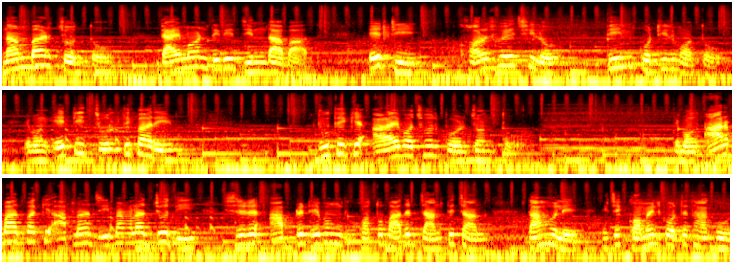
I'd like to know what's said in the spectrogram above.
নাম্বার চোদ্দ, ডায়মন্ড দিদি জিন্দাবাদ। এটি খরচ হয়েছিল তিন কোটির মতো, এবং এটি চলতে পারে দু থেকে আড়াই বছর পর্যন্ত। এবং আর বাদ বাকি আপনারা জি বাংলার যদি সেটার আপডেট এবং কত বাজেট জানতে চান তাহলে নিচে কমেন্ট করতে থাকুন।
